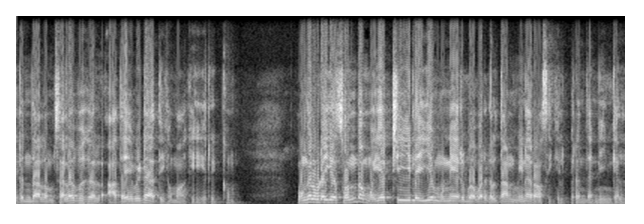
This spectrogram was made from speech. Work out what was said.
இருந்தாலும் செலவுகள் அதைவிட அதிகமாக இருக்கும். உங்களுடைய சொந்த முயற்சியிலேயே முன்னேறுபவர்கள் தான் மீனராசியில் பிறந்த நீங்கள்.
